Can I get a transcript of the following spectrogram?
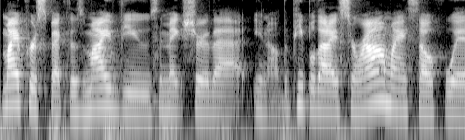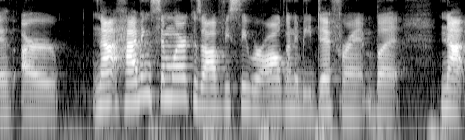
my perspectives my views and make sure that you know the people that i surround myself with are not having similar because obviously we're all going to be different but not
